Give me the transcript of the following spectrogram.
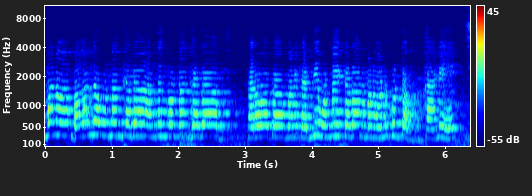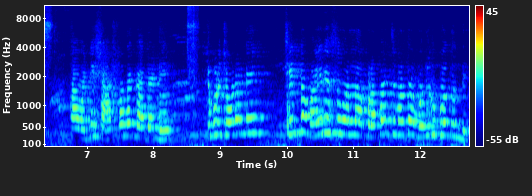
మనం బలంగా ఉన్నాం కదా అందంగా ఉన్నాం కదా తర్వాత మనకి అన్నీ ఉన్నాయి కదా అని మనం అనుకుంటాం. కానీ అవన్నీ శాశ్వతం కాదండి. ఇప్పుడు చూడండి చిన్న వైరస్ వల్ల ప్రపంచమంతా ఒదిగిపోతుంది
